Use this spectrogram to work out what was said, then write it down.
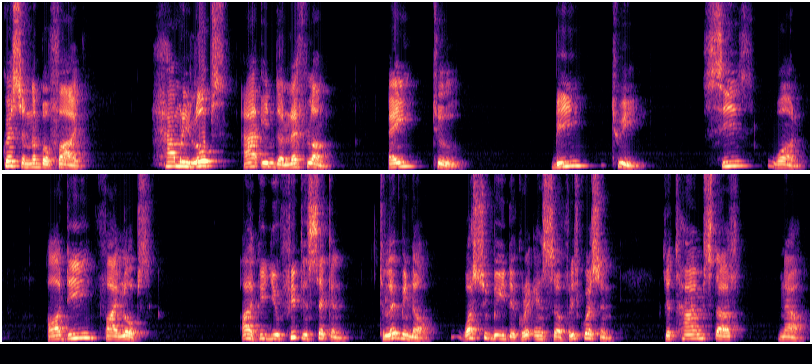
Question number 5. How many lobes are in the left lung? A. 2 B. 3 C. 1 or D. 5 lobes? I'll give you 15 seconds to let me know what should be the correct answer for this question. Your time starts now.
